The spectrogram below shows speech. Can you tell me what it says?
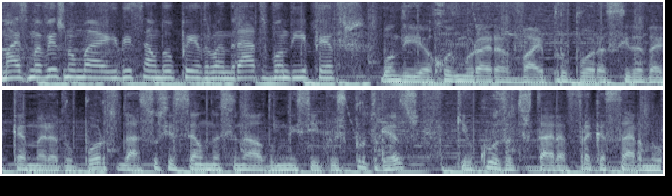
Mais uma vez numa edição do Pedro Andrade. Bom dia, Pedro. Bom dia. Rui Moreira vai propor a saída da Câmara do Porto, da Associação Nacional de Municípios Portugueses, que o acusa de estar a fracassar no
